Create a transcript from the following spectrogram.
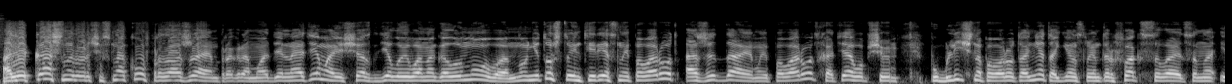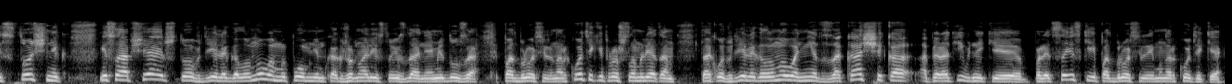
Олег Кашин, Эдвард Чесноков. Продолжаем программу «Отдельная тема». И сейчас к делу Ивана Голунова. Ну, не то, что интересный поворот, ожидаемый поворот. Хотя, в общем, публично поворота нет. Агентство «Интерфакс» ссылается на источник и сообщает, что в деле Голунова, мы помним, как журналисту издания «Медуза» подбросили наркотики прошлым летом. Так вот, в деле Голунова нет заказчика. Оперативники полицейские подбросили ему наркотики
